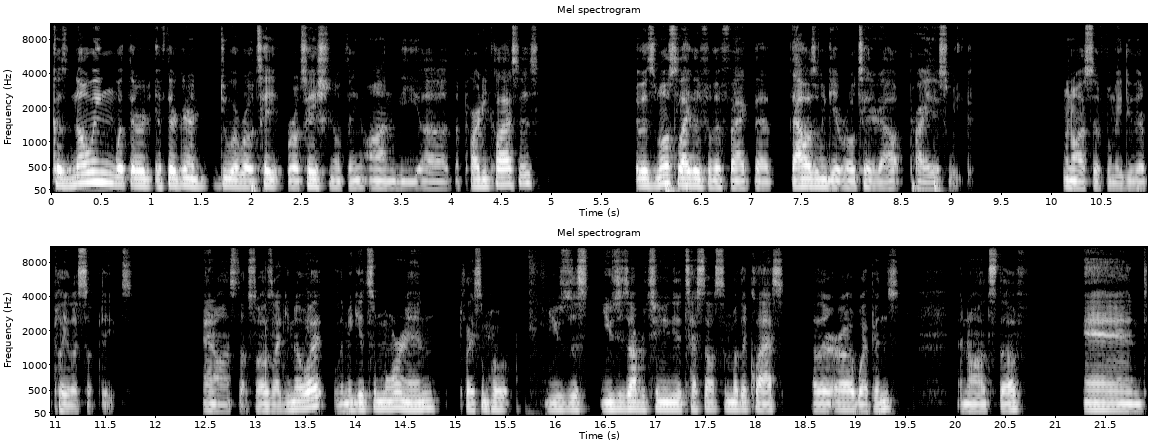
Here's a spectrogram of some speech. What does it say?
because knowing what they're if they're gonna do a rotate rotational thing on the uh the party classes, it was most likely for the fact that that was gonna get rotated out probably this week, and also when they do their playlist updates and all that stuff. So I was like, you know what? Let me get some more in, play some ho- use this use this opportunity to test out some other class other uh, weapons and all that stuff, and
